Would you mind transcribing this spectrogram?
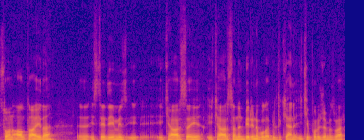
Son 6 ayda e, istediğimiz iki arsayı, iki arsanın birini bulabildik. Yani iki projemiz var.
